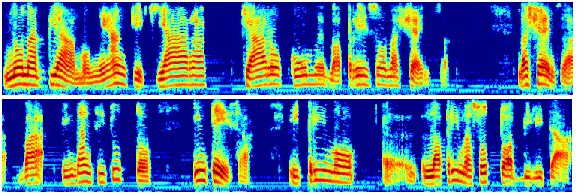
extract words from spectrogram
non abbiamo neanche chiara, chiaro come va preso la scienza. La scienza va innanzitutto intesa. Primo, eh, la prima sottoabilità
